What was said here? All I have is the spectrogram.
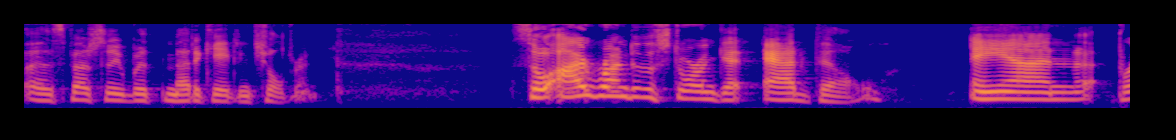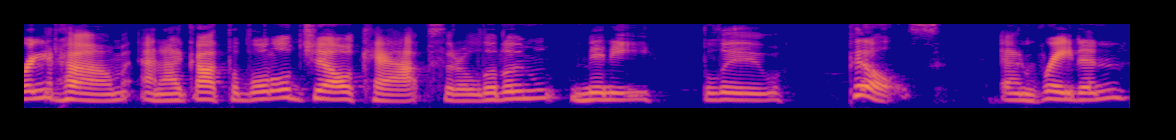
especially with medicating children. So I run to the store and get Advil and bring it home. And I got the little gel caps that are little mini blue pills. And Raiden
